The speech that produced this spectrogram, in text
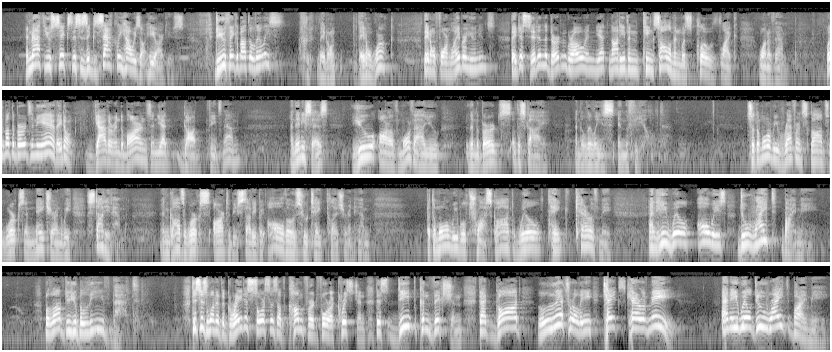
In Matthew 6, this is exactly how he argues. Do you think about the lilies? they, don't, they don't work. They don't form labor unions. They just sit in the dirt and grow, and yet not even King Solomon was clothed like one of them. What about the birds in the air? They don't gather into barns, and yet God feeds them. And then he says, You are of more value than the birds of the sky and the lilies in the field. So the more we reverence God's works in nature and we study them, and God's works are to be studied by all those who take pleasure in Him. But the more we will trust, God will take care of me, and He will always do right by me. Beloved, do you believe that? This is one of the greatest sources of comfort for a Christian this deep conviction that God literally takes care of me. and he will do right by me.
